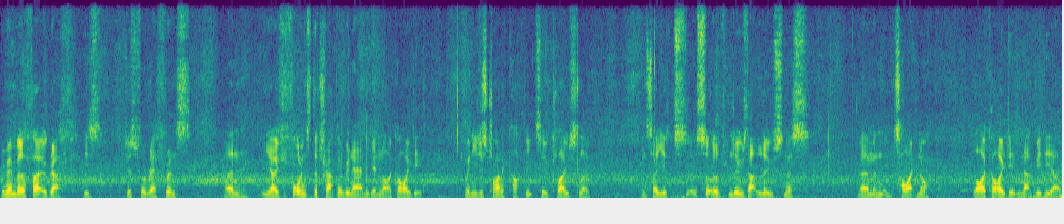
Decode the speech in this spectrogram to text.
remember the photograph is just for reference and you know if you fall into the trap every now and again like I did when you're just trying to copy it too closely and so you sort of lose that looseness um, and, and tighten up like I did in that video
